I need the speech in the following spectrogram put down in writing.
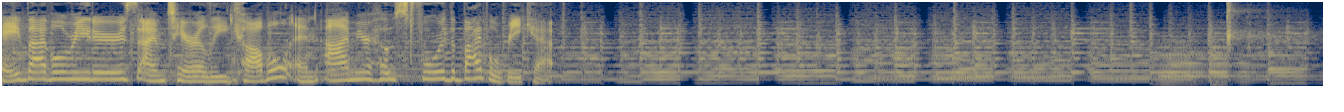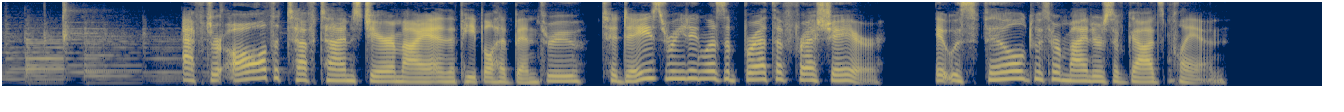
Hey, Bible readers, I'm Tara-Leigh Cobble, and I'm your host for the Bible Recap. After all the tough times Jeremiah and the people have been through, today's reading was a breath of fresh air. It was filled with reminders of God's plan.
